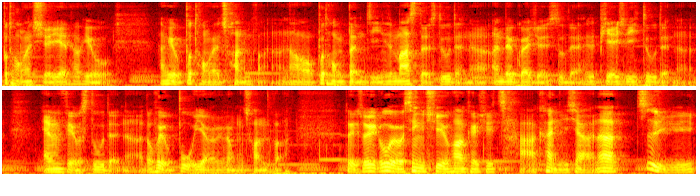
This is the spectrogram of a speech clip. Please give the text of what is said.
不同的学业它会有，它会有不同的穿法，然后不同等级你是 master student 啊，undergraduate student 还是 PhD student 啊，MPhil student 啊，都会有不一样的那种穿法。对，所以如果有兴趣的话，可以去查看一下。那至于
